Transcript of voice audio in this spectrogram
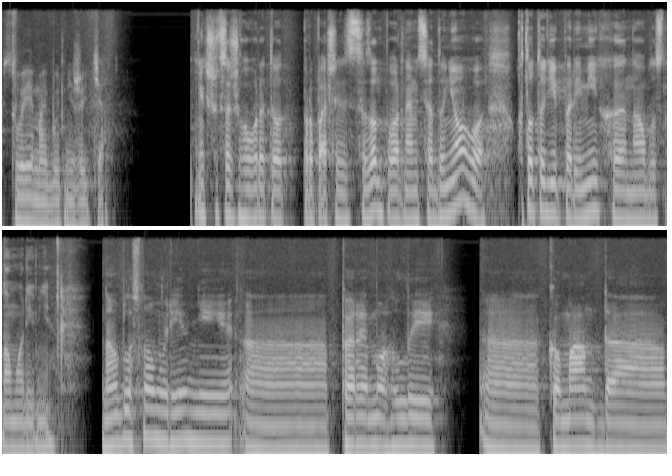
своє майбутнє життя. Якщо все ж говорити от про перший сезон, повернемося до нього. Хто тоді переміг е, на обласному рівні? На обласному рівні е, перемогли е, команда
